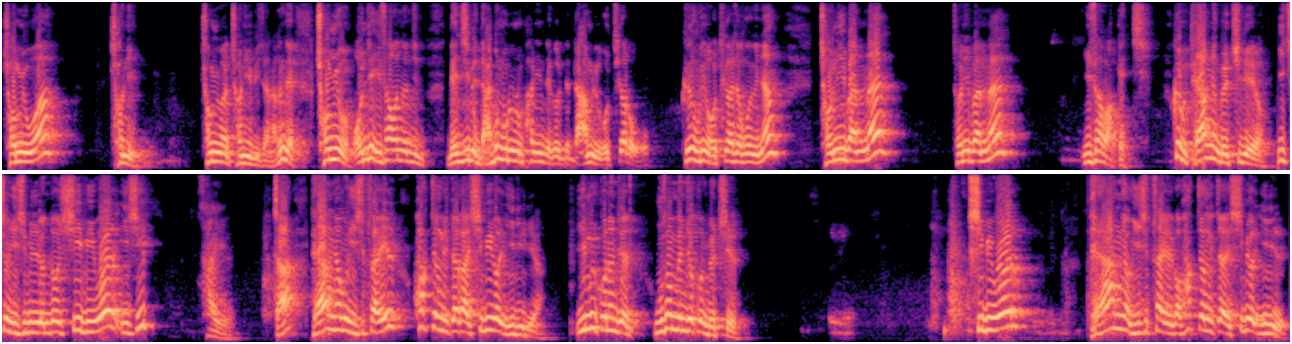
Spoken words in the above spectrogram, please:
점유와 전입. 점유와 전입이잖아. 근데 점유, 언제 이사 왔는지 내 집에 나도 모르는 판인데 그걸 남을 어떻게 알아? 그래서 우리는 어떻게 하자고 그냥 전입한 날, 전입한 날 이사 왔겠지. 그럼 대항력 며칠이에요? 2021년도 12월 24일. 자, 대항력은 24일, 확정일자가 12월 1일이야. 이 물건은 이제 우선 면제권 며칠? 12월 대학력 24일과 확정일자 12월 1일.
